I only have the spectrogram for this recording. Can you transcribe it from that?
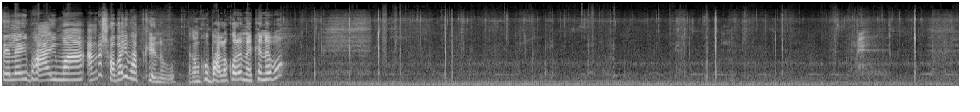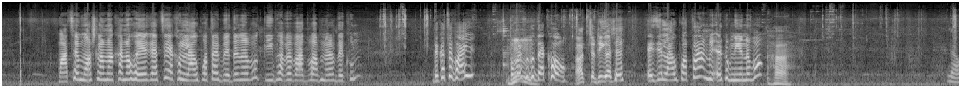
তেলেই ভাই মা আমরা সবাই ভাত খেয়ে নেব। এখন খুব ভালো করে মেখে নেব। মাছে মশলা মাখানো হয়ে গেছে এখন লাউ পাতায় বেঁধে নেব। কীভাবে বাঁধবো আপনারা দেখুন। দেখেছ ভাই? তোমরা শুধু দেখো। আচ্ছা ঠিক আছে। এই যে লাউ পাতা আমি এরকম নিয়ে নেব। হ্যাঁ। নাও।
